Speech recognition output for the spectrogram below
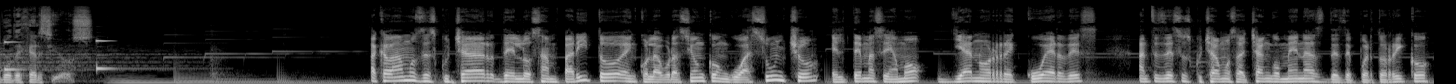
De Hercios. Acabamos de escuchar de Los Amparito en colaboración con Guasuncho. El tema se llamó Ya no recuerdes. Antes de eso escuchamos a Chango Menas desde Puerto Rico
